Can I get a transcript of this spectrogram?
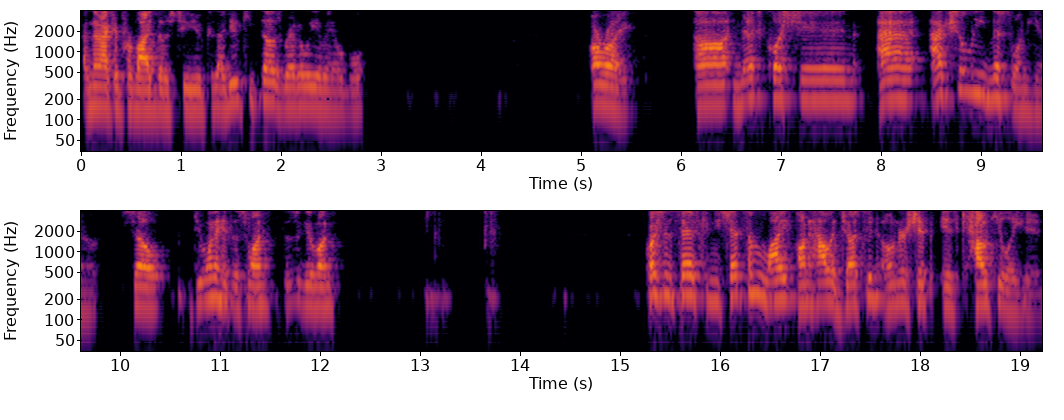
and then I can provide those to you because I do keep those readily available. All right. Uh, next question. I actually missed one here. So do you want to hit this one? This is a good one. Question says, can you shed some light on how adjusted ownership is calculated?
